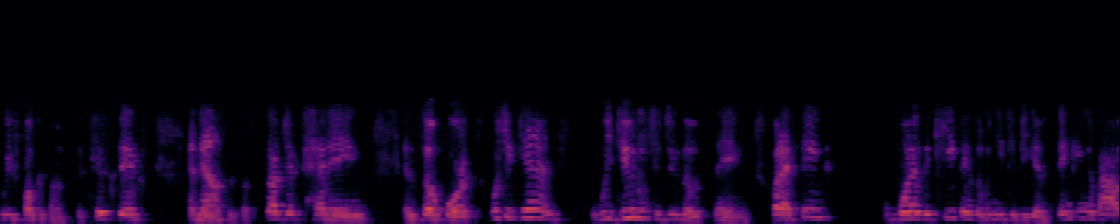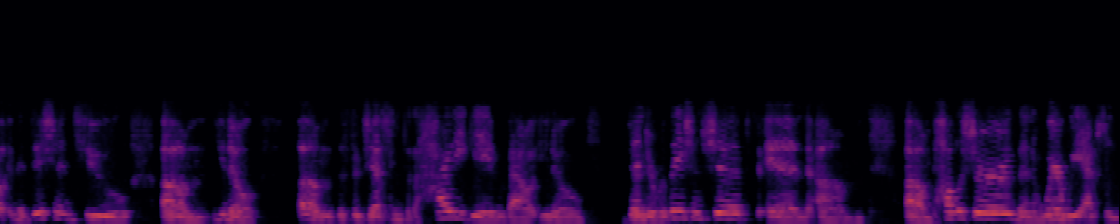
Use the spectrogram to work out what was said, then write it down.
We focus on statistics, analysis of subject headings, and so forth. Which again, we do need to do those things. But I think one of the key things that we need to begin thinking about, in addition to, um, you know, um, the suggestions that Heidi gave about, you know, vendor relationships and um, um, publishers and where we actually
